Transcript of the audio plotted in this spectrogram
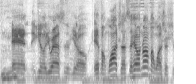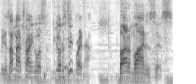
Mhm. and you know you were asking you know if I'm watching. I said hell no, I'm not watching that shit because I'm not trying to go to go to sleep right now. Bottom line is this:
